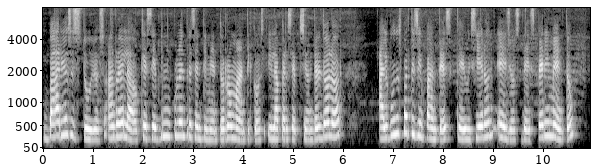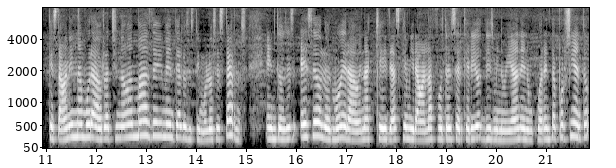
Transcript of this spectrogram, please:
Varios estudios han revelado que ese vínculo entre sentimientos románticos y la percepción del dolor, algunos participantes que hicieron ellos de experimento que estaban enamorados reaccionaban más débilmente a los estímulos externos. Entonces, ese dolor moderado en aquellas que miraban la foto del ser querido disminuían en un 40%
